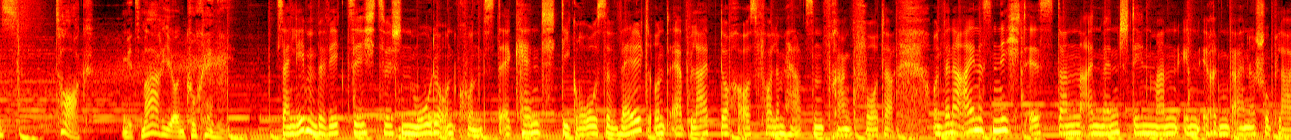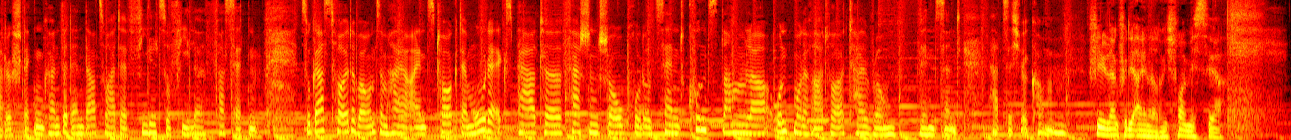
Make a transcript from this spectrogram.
1 Talk mit Marion Kucheni. Sein Leben bewegt sich zwischen Mode und Kunst. Er kennt die große Welt und er bleibt doch aus vollem Herzen Frankfurter. Und wenn er eines nicht ist, dann ein Mensch, den man in irgendeine Schublade stecken könnte, denn dazu hat er viel zu viele Facetten. Zu Gast heute bei uns im HR1 Talk der Modeexperte, Fashion Show Produzent, Kunstsammler und Moderator Tyrone Vincent. Herzlich willkommen. Vielen Dank für die Einladung. Ich freue mich sehr.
